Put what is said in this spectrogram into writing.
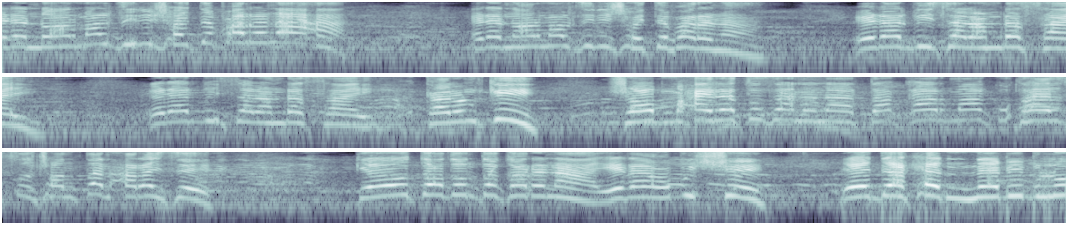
এটা নর্মাল জিনিস হইতে পারে না, এটা নর্মাল জিনিস হইতে পারে না। এটার বিচার আমরা চাই, এটার বিচার আমরা চাই। কারণ কি? সব মায়েরা তো জানে না, তা কার মা কোথায় সন্তান হারাইছে? কেউ তদন্ত করে না এটা অবশ্যই। এই দেখেন navy blue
